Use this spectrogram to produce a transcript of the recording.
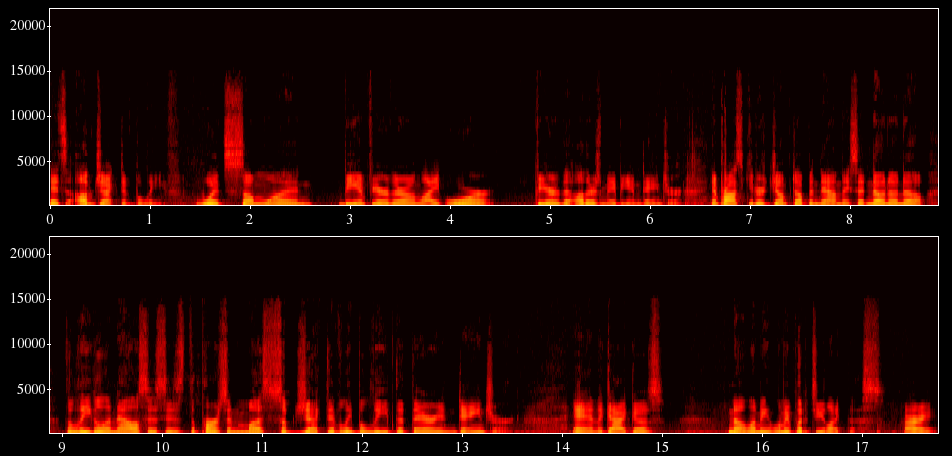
It's objective belief. Would someone be in fear of their own life, or fear that others may be in danger. And prosecutors jumped up and down. They said, no, no, no. The legal analysis is the person must subjectively believe that they're in danger. And the guy goes, no, let me let me put it to you like this. All right,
